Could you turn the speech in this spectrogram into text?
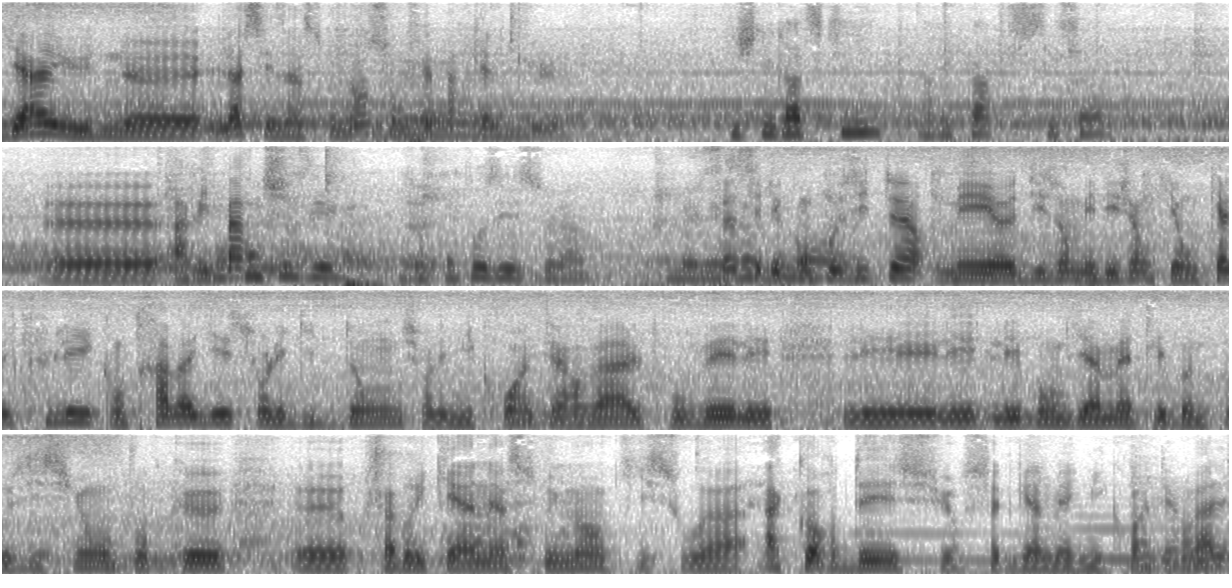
il y a une, euh, là ces instruments sont faits par calcul. Vishnegradsky, Harry Parch, c'est ça? Euh, Harry Ils ont composé, ils ont composé ceux-là. Ça, c'est des compositeurs, mais euh, disons, mais des gens qui ont calculé, qui ont travaillé sur les guides d'onde, sur les micro-intervalles, trouvé les, les, les- les bons diamètres, les bonnes positions pour que euh, fabriquer un instrument qui soit accordé sur cette gamme avec micro-intervalles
